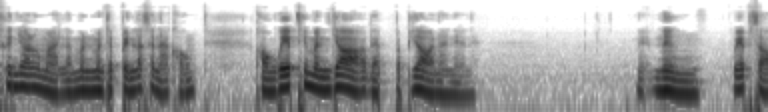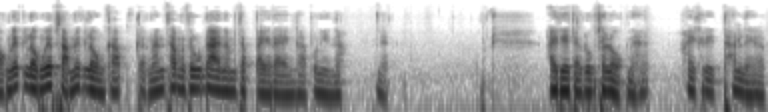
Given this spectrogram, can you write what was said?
ขึ้นย่อลงมา แล้วมันมันจะเป็นลักษณะของของเว็บที่มันย่อแบบแบบย่อนะเนี่ยเนี่ยเนี่ยหนึ่งเว็บสองเล็กลงเว็บสามเล็กลงครับ จากนั้นถ้ามันทะลุได้นะมันจะไปแรงครับพวกนี้นะเนี่ยไอเดียจากลูกฉลกนะฮะให้เครดิตท่านเลยครับ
